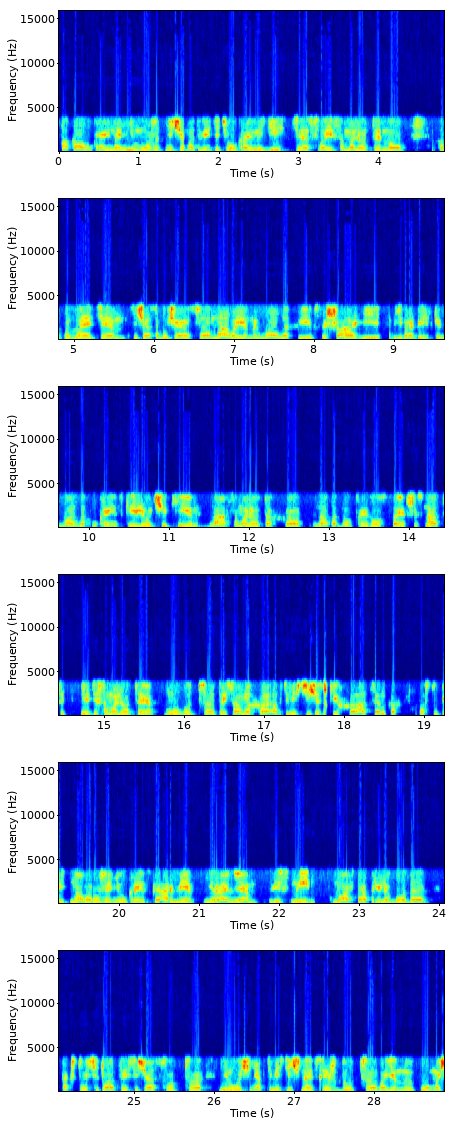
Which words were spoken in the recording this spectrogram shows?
Пока Украина не может ничем ответить, у Украины есть э, свои самолеты, но, как вы знаете, сейчас обучаются на военных базах и в США, и в европейских базах украинские летчики на самолетах э, западного производства F-16. И эти самолеты могут при самых оптимистических оценках поступить на вооружение украинской армии не ранее весны, марта-апреля года. Так что ситуация сейчас вот э, не очень оптимистичная. Все ждут э, военную помощь,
